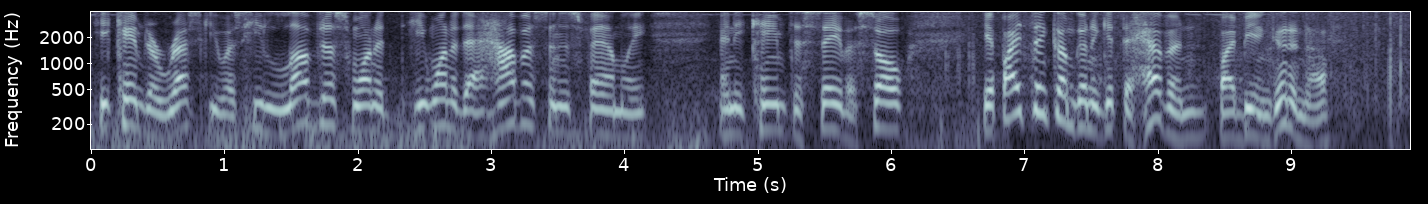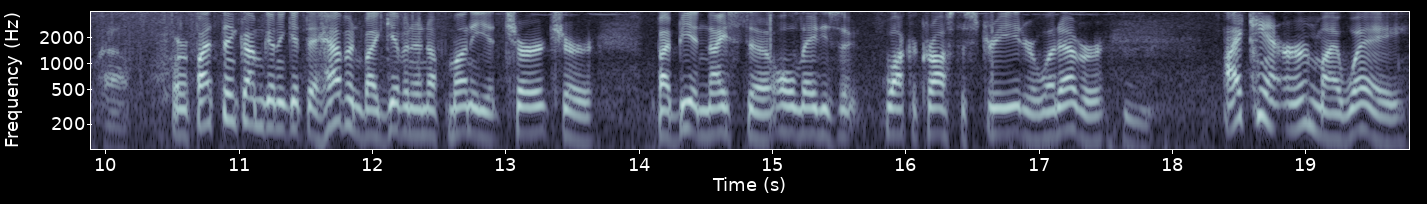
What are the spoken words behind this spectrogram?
He came to rescue us. He loved us, wanted he wanted to have us in his family, and he came to save us. So if I think I'm going to get to heaven by being good enough, Wow. or if I think I'm going to get to heaven by giving enough money at church or by being nice to old ladies that walk across the street or whatever, hmm. I can't earn my way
